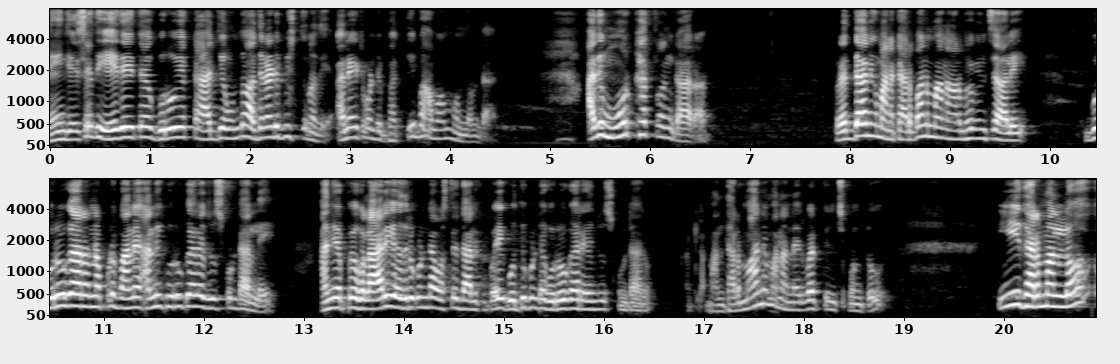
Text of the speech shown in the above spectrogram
నేను చేసేది ఏదైతే గురువు యొక్క ఆద్యం ఉందో అది నడిపిస్తున్నది అనేటువంటి భక్తిభావం ముందుండాలి. అది మూర్ఖత్వం కారాదు. ప్రతిదానికి మన కర్మను మనం అనుభవించాలి. గురువుగారు ఉన్నప్పుడు మన అన్ని గురువుగారే చూసుకుంటారులే. అని చెప్పి ఒక లారీ ఎదురుకుంటా వస్తే దానికి పోయి గుద్దుకుంటే గురువుగారు ఏం చూసుకుంటారు? అట్లా మన ధర్మాన్ని మనం నిర్వర్తించుకుంటూ ఈ ధర్మంలో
